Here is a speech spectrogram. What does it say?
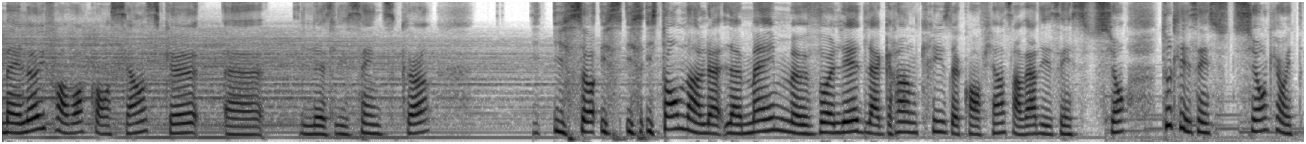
Bien là, il faut avoir conscience que euh, les syndicats il, il, tombe dans le, même volet de la grande crise de confiance envers des institutions. Toutes les institutions qui ont été,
